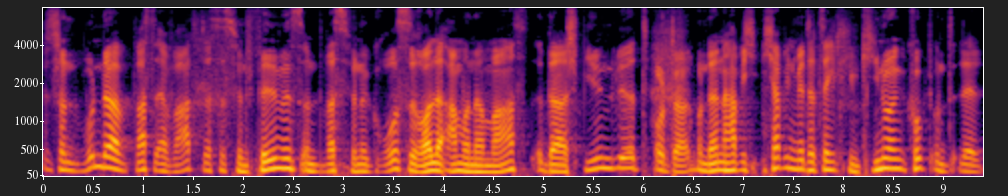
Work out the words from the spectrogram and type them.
schon Wunder, was erwartet, dass das für ein Film ist und was für eine große Rolle Amon Amarth da spielen wird. Und dann? Und dann habe ich, ich habe ihn mir tatsächlich im Kino angeguckt und äh,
